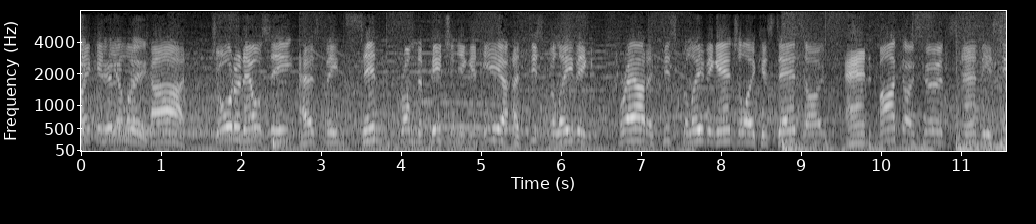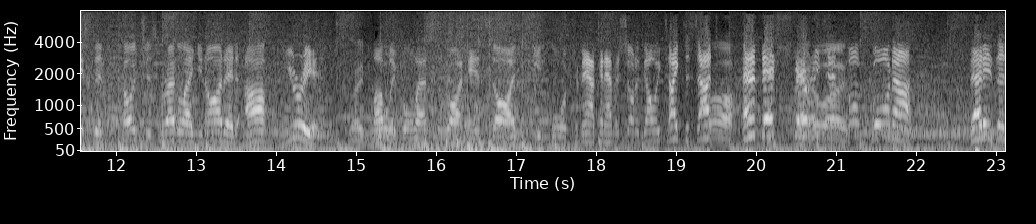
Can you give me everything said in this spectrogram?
second yellow me. card. Jordan Elsey has been sent from the pitch, and you can hear a disbelieving crowd, a disbelieving Angelo Costanzo. And Marco Kurz and the assistant coaches for Adelaide United are furious. Great. Lovely ball out to the right hand side. In forward, Kamau can have a shot at goal. He takes a touch, oh, and then buries it top corner. That is a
